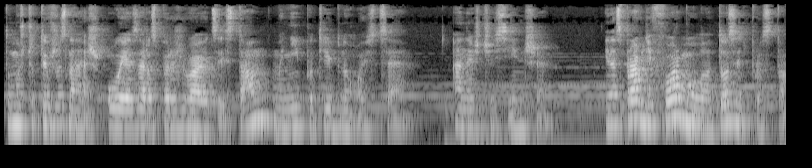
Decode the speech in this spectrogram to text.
Тому що ти вже знаєш, о, я зараз переживаю цей стан, мені потрібно ось це, а не щось інше. І насправді формула досить проста.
